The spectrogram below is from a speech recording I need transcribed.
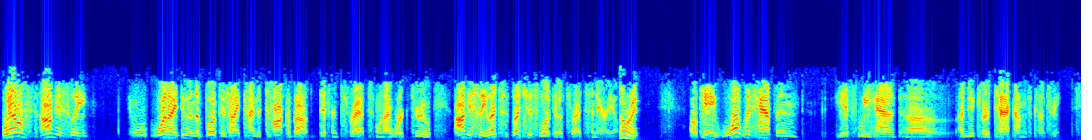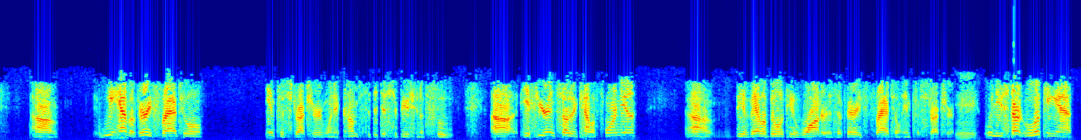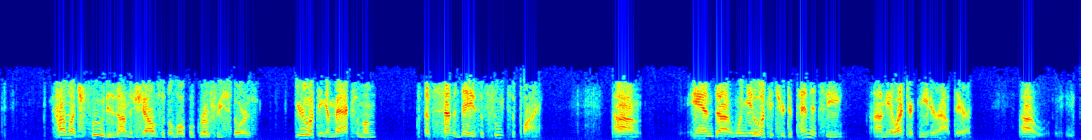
Well, obviously, what I do in the book is I kind of talk about different threats when I work through. Obviously, let's let's just look at a threat scenario. All right. Okay, what would happen if we had uh, a nuclear attack on this country? Uh, we have a very fragile infrastructure when it comes to the distribution of food. Uh, if you're in Southern California, uh, the availability of water is a very fragile infrastructure. Mm. When you start looking at how much food is on the shelves of the local grocery stores, you're looking at a maximum of seven days of food supply. Uh, and uh, when you look at your dependency on the electric meter out there, uh,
